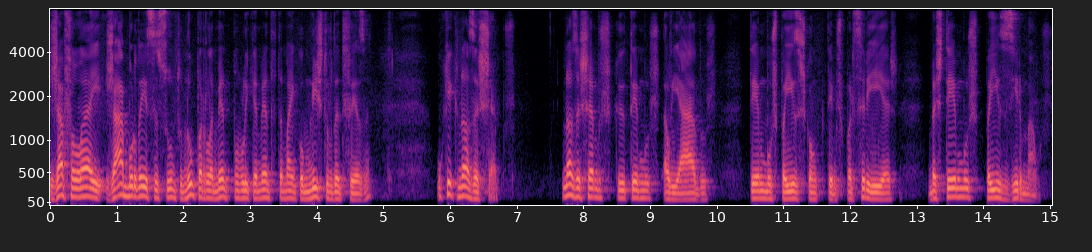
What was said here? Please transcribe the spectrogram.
Já falei, já abordei esse assunto no Parlamento, publicamente também com o Ministro da Defesa. O que é que nós achamos? Nós achamos que temos aliados, temos países com que temos parcerias, mas temos países irmãos.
